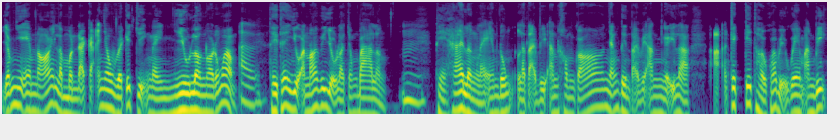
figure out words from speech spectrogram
giống như em nói là mình đã cãi nhau về cái chuyện này nhiều lần rồi đúng không ừ thì thế dụ anh nói ví dụ là trong 3 lần ừ thì hai lần là em đúng là tại vì anh không có nhắn tin tại vì anh nghĩ là à, cái cái thời khóa biểu của em anh biết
